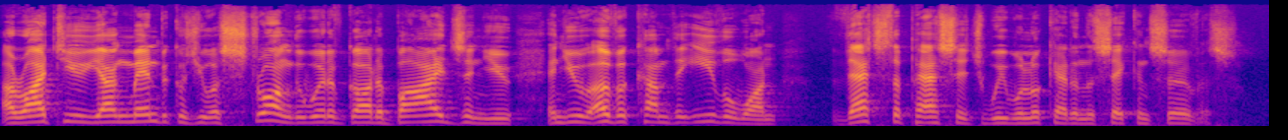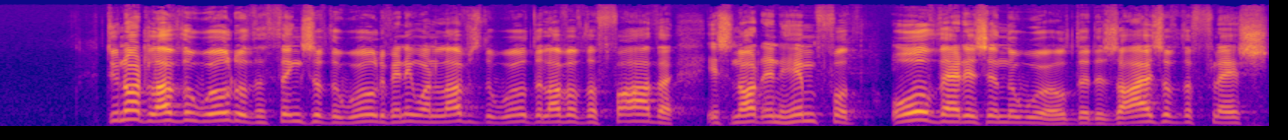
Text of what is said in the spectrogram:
I write to you, young men, because you are strong. The word of God abides in you, and you have overcome the evil one. That's the passage we will look at in the second service. Do not love the world or the things of the world. If anyone loves the world, the love of the Father is not in him, for all that is in the world, the desires of the flesh,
